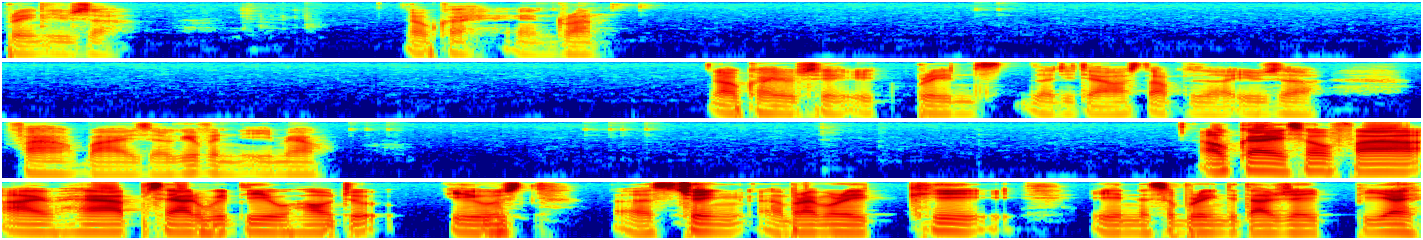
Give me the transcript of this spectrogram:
print user. Okay and run. Okay you see it prints the details of the user file by the given email. Okay so far I have shared with you how to use a string primary key in the Spring Data JPA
